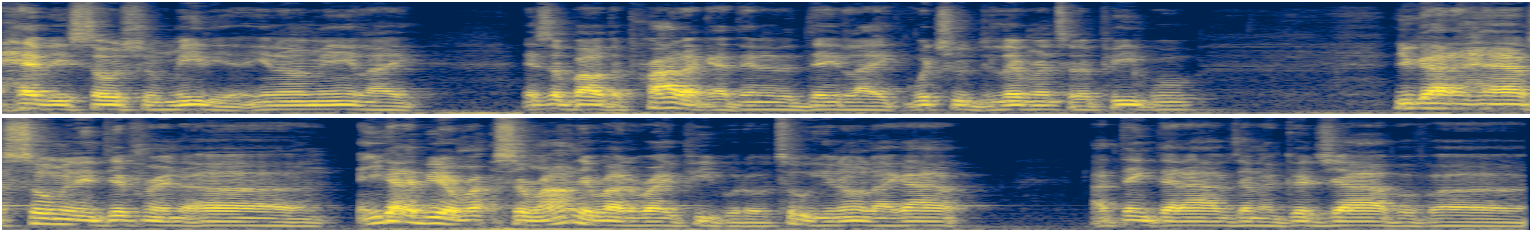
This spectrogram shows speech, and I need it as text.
heavy social media. You know what I mean? Like it's about the product at the end of the day. Like what you delivering to the people. You gotta have so many different, uh, and you gotta be around, surrounded by the right people though too. You know, like I, I think that I've done a good job of uh,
